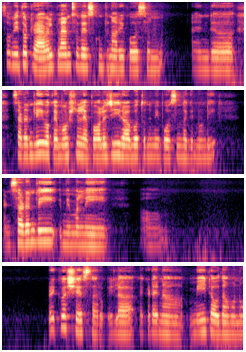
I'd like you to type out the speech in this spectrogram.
సో మీతో ట్రావెల్ ప్లాన్స్ వేసుకుంటున్నారు ఈ పర్సన్ అండ్ సడన్లీ ఒక ఎమోషనల్ ఎపాలజీ రాబోతుంది మీ పర్సన్ దగ్గర నుండి అండ్ సడన్లీ మిమ్మల్ని రిక్వెస్ట్ చేస్తారు. ఇలా ఎక్కడైనా మీట్ అవుదామనో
